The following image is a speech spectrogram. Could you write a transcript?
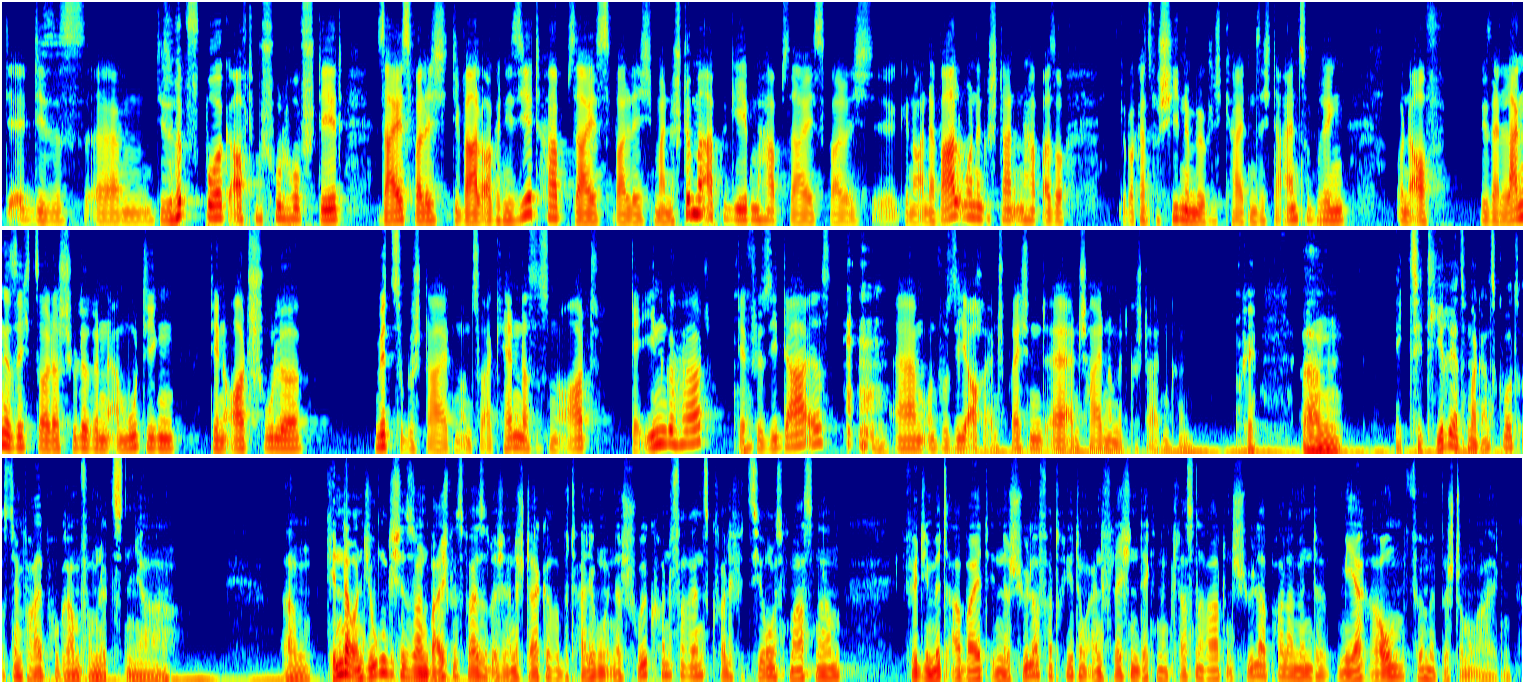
dieses, ähm, diese Hüpfburg auf dem Schulhof steht, sei es, weil ich die Wahl organisiert habe, sei es, weil ich meine Stimme abgegeben habe, sei es, weil ich äh, genau an der Wahlurne gestanden habe. Also es gibt auch ganz verschiedene Möglichkeiten, sich da einzubringen. Und auf dieser lange Sicht soll das Schülerinnen ermutigen, den Ort Schule mitzugestalten und zu erkennen, dass es ein Ort der Ihnen gehört, der für Sie da ist ähm, und wo Sie auch entsprechend äh, entscheiden und mitgestalten können. Okay. Ähm, ich zitiere jetzt mal ganz kurz aus dem Wahlprogramm vom letzten Jahr. Ähm, Kinder und Jugendliche sollen beispielsweise durch eine stärkere Beteiligung in der Schulkonferenz, Qualifizierungsmaßnahmen für die Mitarbeit in der Schülervertretung, einen flächendeckenden Klassenrat und Schülerparlamente mehr Raum für Mitbestimmung erhalten.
